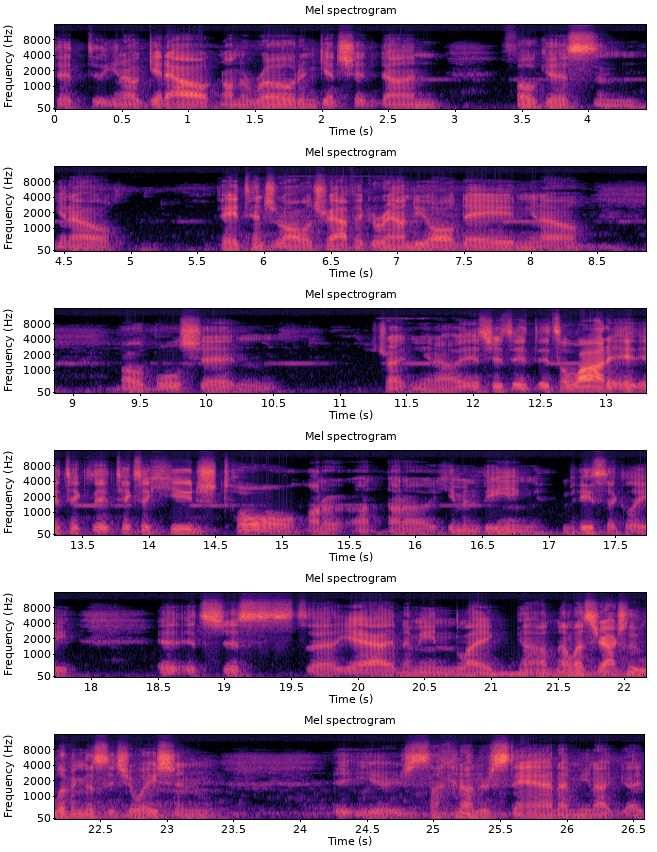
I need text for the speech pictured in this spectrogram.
to, to you know get out on the road and get shit done, focus, and you know pay attention to all the traffic around you all day, and you know all the bullshit and try you know it's just it, it's a lot. It, it takes it takes a huge toll on a on, a human being basically. It, it's just uh, yeah and i mean like uh, unless you're actually living the situation it, you're just not gonna understand. I mean I, I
